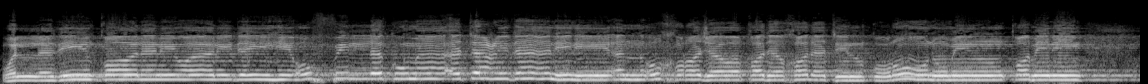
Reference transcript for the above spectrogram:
والذي قال لوالديه أف لكما أتعدانني أن أخرج وقد خلت القرون من قبلي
